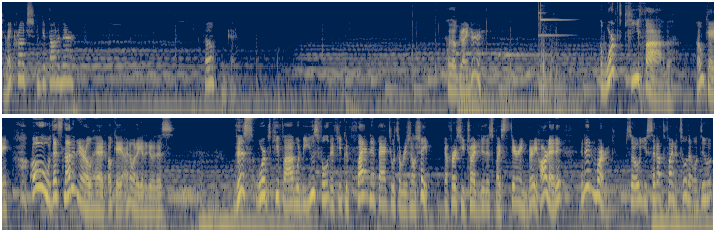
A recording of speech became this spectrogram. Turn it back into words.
can I crouch and get down in there? Oh, okay. Hello, Grinder. A warped key fob. Okay. Oh, that's not an arrowhead. Okay, I know what I gotta do with this. This warped key fob would be useful if you could flatten it back to its original shape. At first you tried to do this by staring very hard at it, and it didn't work. So you set out to find a tool that will do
